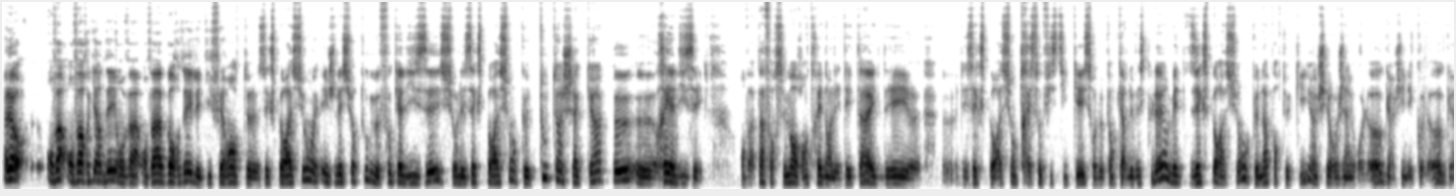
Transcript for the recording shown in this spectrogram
Alors, on va, on va regarder, on va, on va aborder les différentes explorations et je vais surtout me focaliser sur les explorations que tout un chacun peut euh, réaliser on ne va pas forcément rentrer dans les détails euh, euh, des, explorations très sophistiquées sur le plan cardiovasculaire, mais des explorations que n'importe qui, un chirurgien urologue, un gynécologue,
